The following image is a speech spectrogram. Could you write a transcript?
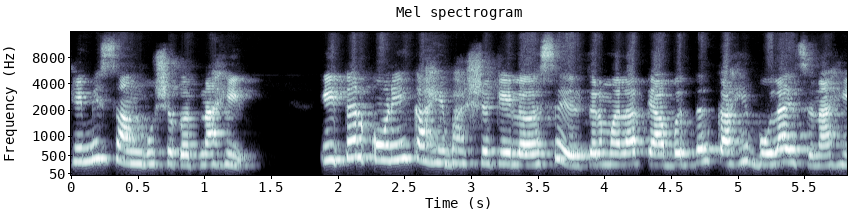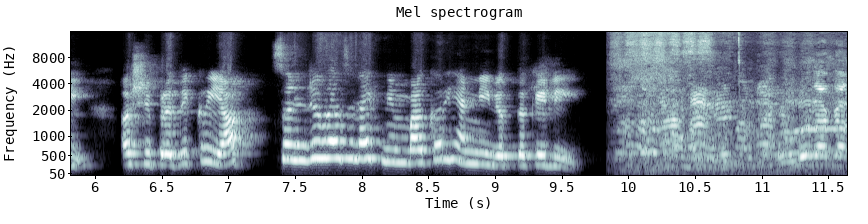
हे मी सांगू शकत नाही. इतर कोणी काही भाष्य केलं असेल तर मला त्याबद्दल काही बोलायचं नाही अशी प्रतिक्रिया संजीवराज नाईक निंबाळकर यांनी व्यक्त केली. बोलू नका.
